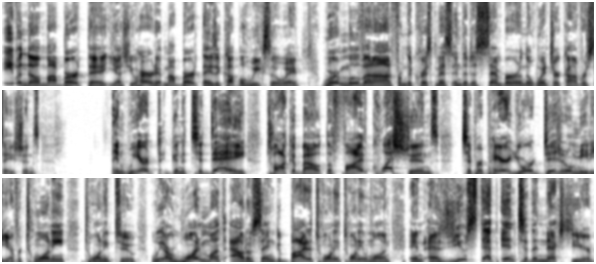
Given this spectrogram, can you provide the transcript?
even though my birthday yes you heard it my birthday is a couple weeks away we're moving on from the Christmas and the December and the winter conversations. And we are going to today talk about the five questions to prepare your digital media for 2022. We are one month out of saying goodbye to 2021. And as you step into the next year,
